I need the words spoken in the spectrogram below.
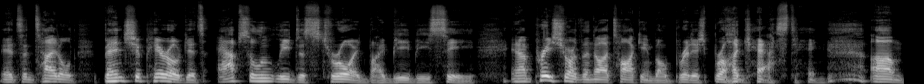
It's entitled Ben Shapiro Gets Absolutely Destroyed by BBC. And I'm pretty sure they're not talking about British broadcasting. Um,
